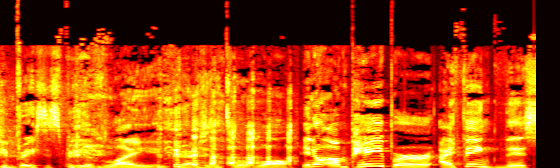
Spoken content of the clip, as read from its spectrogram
He breaks the speed of light and crashes into a wall. You know, on paper, I think this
